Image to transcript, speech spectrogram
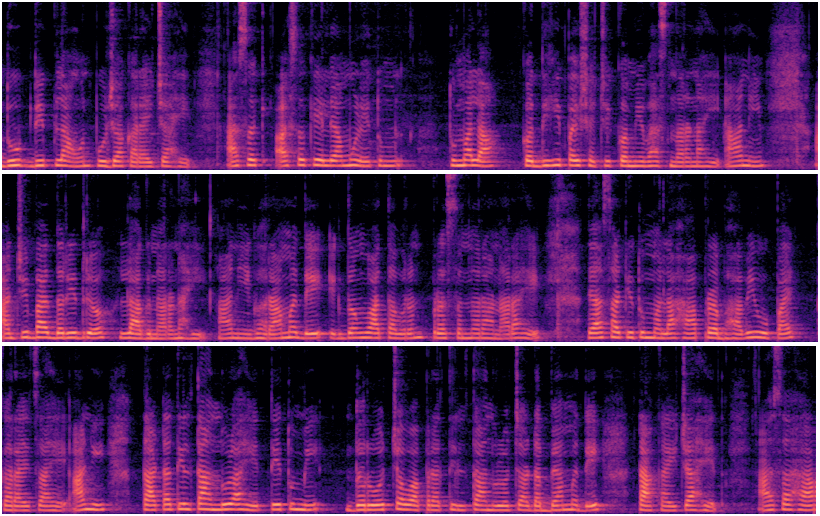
धूप दीप लावून पूजा करायची आहे. असं असं केल्यामुळे तुम तुम्हाला कधीही पैशाची कमी भासणार नाही आणि अजिबात दरिद्र्य लागणार नाही. आणि घरामध्ये एकदम वातावरण प्रसन्न राहणार आहे. त्यासाठी तुम्हाला हा प्रभावी उपाय करायचा आहे. आणि ताटातील तांदूळ आहेत ते तुम्ही दररोजच्या वापरातील तांदूळच्या डब्यामध्ये टाकायचे आहेत. असा हा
